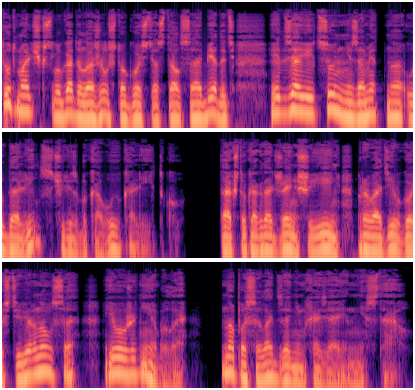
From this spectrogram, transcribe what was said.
Тут мальчик-слуга доложил, что гость остался обедать, и Дзя Юйцунь незаметно удалился через боковую калитку. Так что, когда Джень Шиинь, проводив гостя, вернулся, его уже не было, но посылать за ним хозяин не стал.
